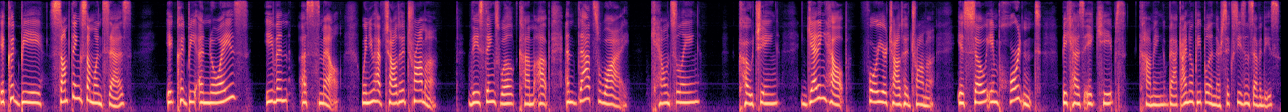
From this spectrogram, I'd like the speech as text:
It could be something someone says, it could be a noise, even a smell. When you have childhood trauma, these things will come up. And that's why counseling, coaching, getting help for your childhood trauma is so important because it keeps coming back. I know people in their 60s and 70s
